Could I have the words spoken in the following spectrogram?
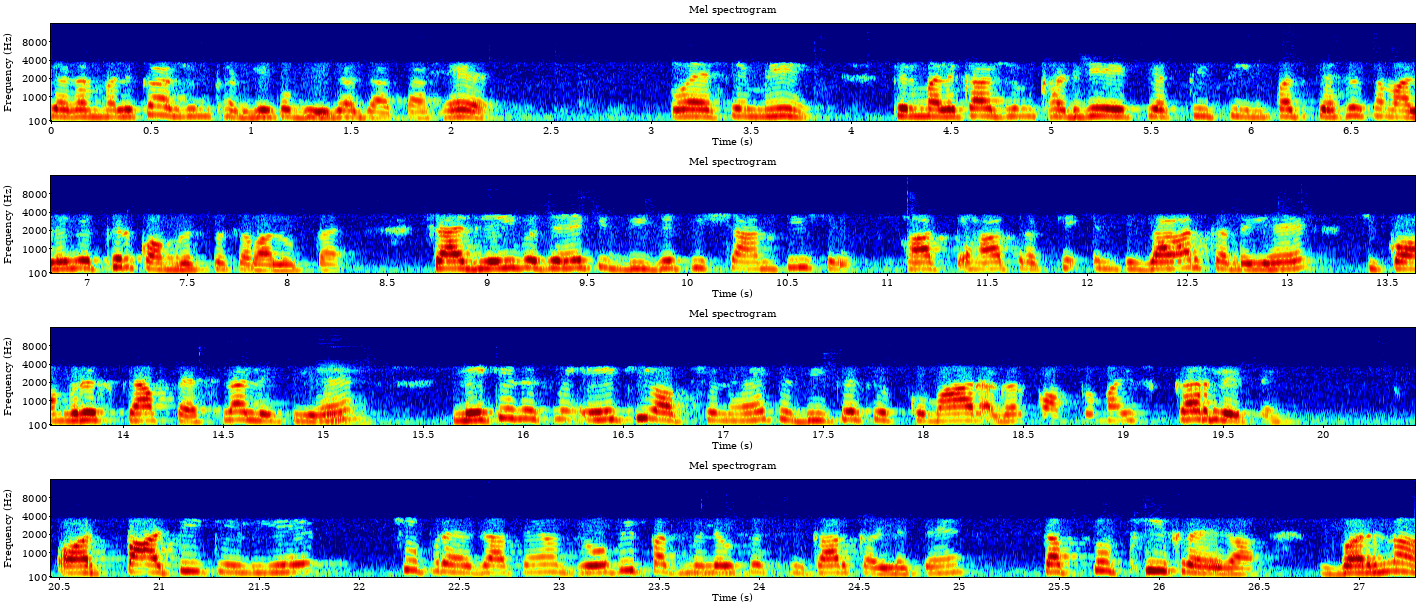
कि अगर मल्लिकार्जुन खड़गे को भेजा जाता है तो ऐसे में फिर मल्लिकार्जुन खड़गे एक व्यक्ति तीन पद कैसे संभालेंगे फिर कांग्रेस पर सवाल उठता है। शायद यही वजह है कि बीजेपी शांति से हाथ पे हाथ रख के इंतज़ार कर रही है कि कांग्रेस क्या फैसला लेती है। हम्म। लेकिन इसमें एक ही ऑप्शन है कि डीके शिव कुमार अगर कॉम्प्रोमाइज कर लेते हैं और पार्टी के लिए चुप रह जाते हैं और जो भी पद मिले उसे स्वीकार कर लेते हैं तब तो ठीक रहेगा। वरना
